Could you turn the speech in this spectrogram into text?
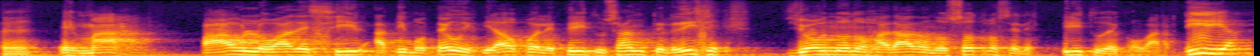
Eh, es más, Pablo va a decir a Timoteo, inspirado por el Espíritu Santo, y le dice, Dios no nos ha dado a nosotros el espíritu de cobardía,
